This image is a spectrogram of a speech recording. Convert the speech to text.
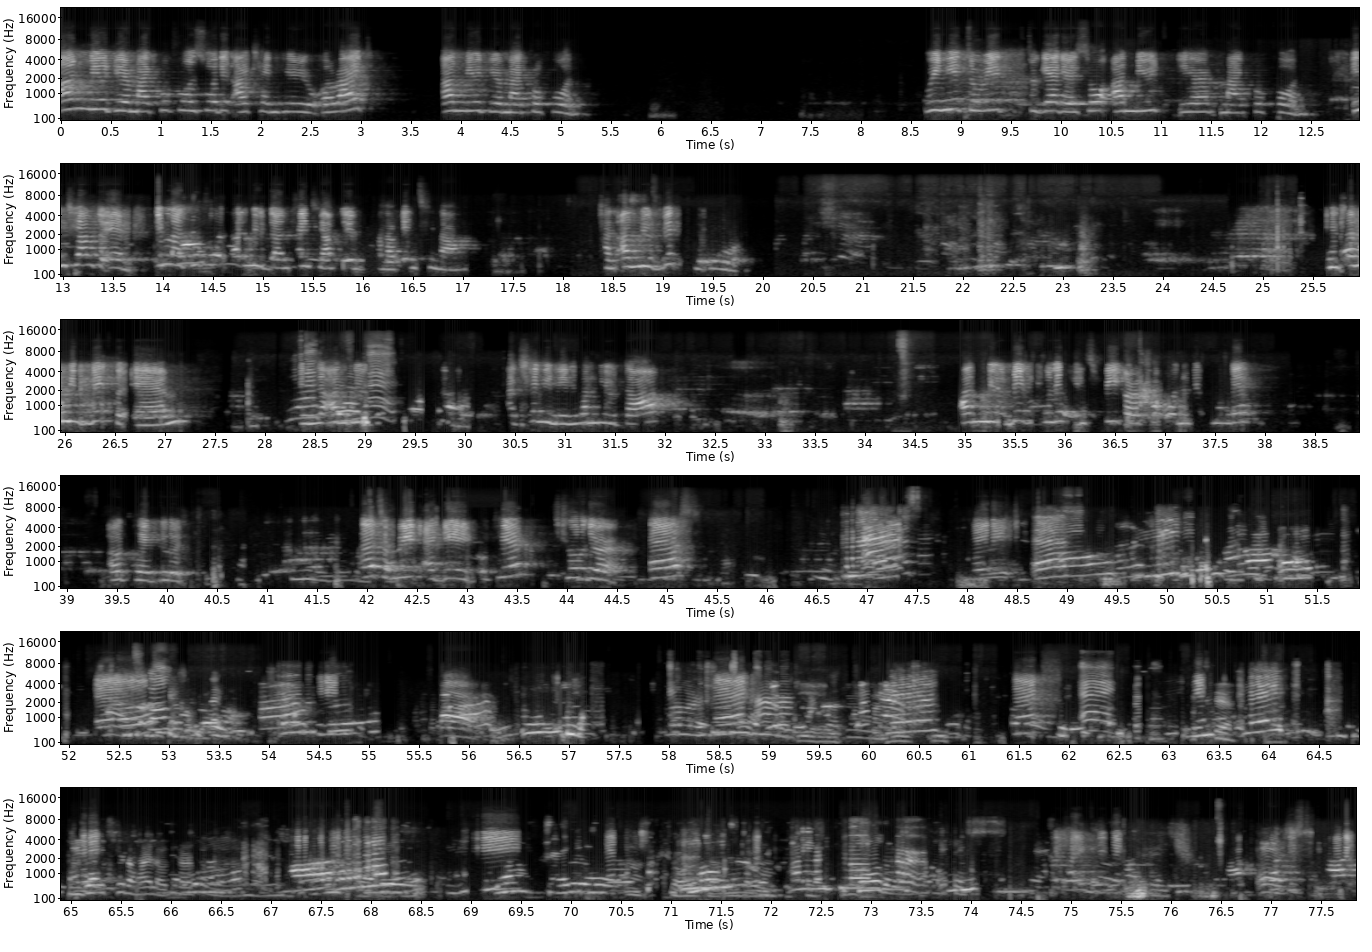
Unmute your microphone so that I can hear you. All right? Unmute your microphone. We need to read together, so unmute your microphone. In tiam to em, in microphone unmute dan kain tiam to em kalau in tina. Kan unmute with the u. In unmute with the em, in the unmute. Action in in unmute ta. Unmute big fully in speaker big fully. Okay, good. Let's read again, okay? Shoulder. S. S. H. S. L. L. R. R. E What is high?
